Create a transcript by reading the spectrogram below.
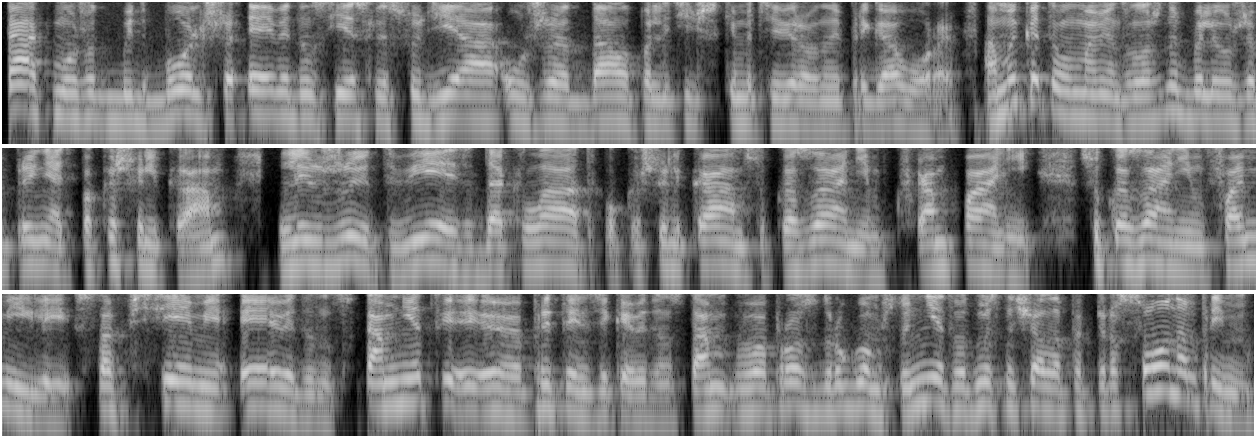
Как может быть больше evidence, если судья уже дал политически мотивированные приговоры? А мы к этому моменту должны были уже принять по кошелькам. Лежит весь доклад по кошелькам с указанием в компании, с указанием фамилий, со всеми evidence. Там нет э, претензий к evidence. Там вопрос в другом, что нет, вот мы сначала по персонам примем,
